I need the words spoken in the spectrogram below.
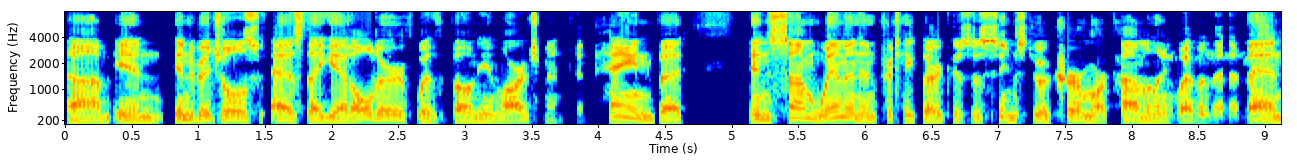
um, in individuals as they get older with bony enlargement and pain. But in some women in particular, because this seems to occur more commonly in women than in men,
